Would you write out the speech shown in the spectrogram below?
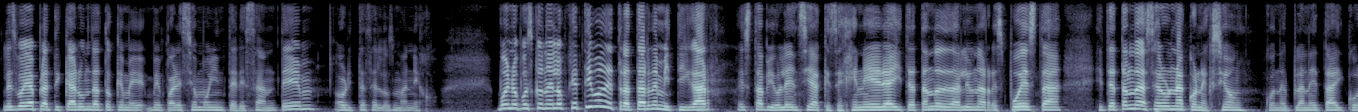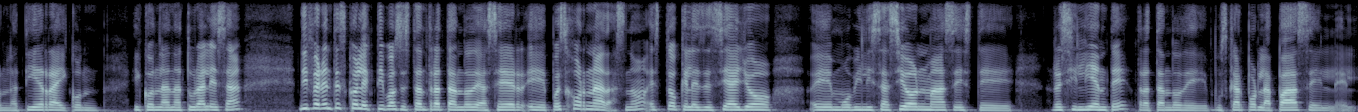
les voy a platicar un dato que me, me, pareció muy interesante. Ahorita se los manejo. Bueno, pues con el objetivo de tratar de mitigar esta violencia que se genera y tratando de darle una respuesta y tratando de hacer una conexión con el planeta y con la Tierra y con, y con la naturaleza, diferentes colectivos están tratando de hacer eh, pues jornadas, ¿no? Esto que les decía yo, eh, movilización más este, resiliente, tratando de buscar por la paz, el,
